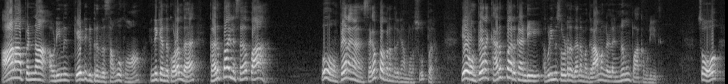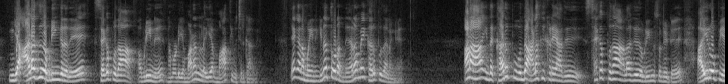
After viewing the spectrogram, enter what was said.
ஆனா பெண்ணா அப்படின்னு கேட்டுக்கிட்டு இருந்த சமூகம் இன்றைக்கி அந்த குழந்தை கருப்பா இல்லை சிகப்பா? ஓ உன் பேரன் சிகப்பா பிறந்திருக்கான் போல சூப்பர். ஏ உன் பேரன் கருப்பாக இருக்காண்டி அப்படின்னு சொல்கிறத நம்ம கிராமங்களில் இன்னமும் பார்க்க முடியுது. ஸோ இங்கே அழகு அப்படிங்கிறதே சிகப்பு தான் அப்படின்னு நம்மளுடைய மனநிலையை மாற்றி வச்சுருக்காங்க. ஏங்க நம்ம இனத்தோட நிறமே கருப்பு தானேங்க. ஆனால் இந்த கருப்பு வந்து அழகு கிடையாது. சிகப்பு தான் அழகு அப்படின்னு சொல்லிட்டு ஐரோப்பிய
